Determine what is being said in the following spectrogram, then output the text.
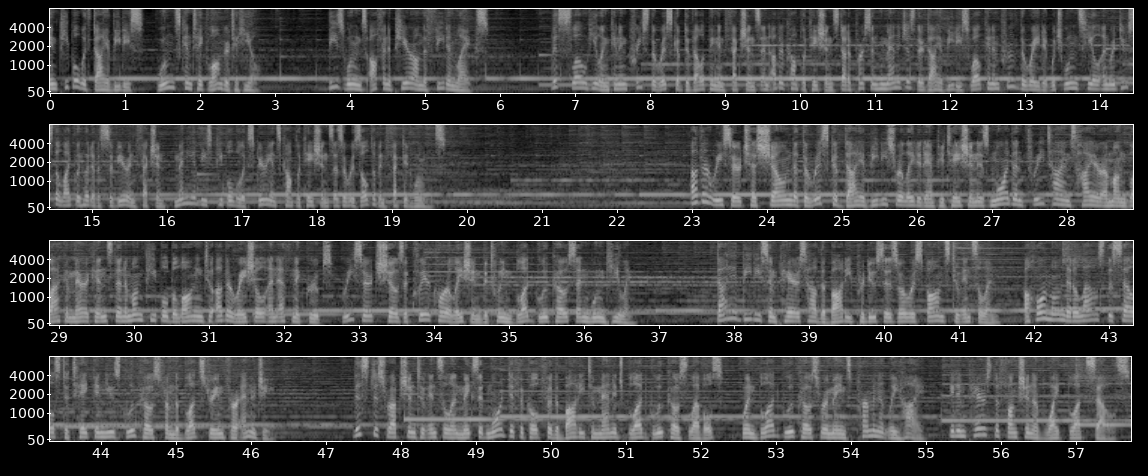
In people with diabetes, wounds can take longer to heal. These wounds often appear on the feet and legs. This slow healing can increase the risk of developing infections and other complications. A person who manages their diabetes well can improve the rate at which wounds heal and reduce the likelihood of a severe infection. Many of these people will experience complications as a result of infected wounds. Other research has shown that the risk of diabetes-related amputation is more than three times higher among black Americans than among people belonging to other racial and ethnic groups. Research shows a clear correlation between blood glucose and wound healing. Diabetes impairs how the body produces or responds to insulin, a hormone that allows the cells to take and use glucose from the bloodstream for energy. This disruption to insulin makes it more difficult for the body to manage blood glucose levels, when blood glucose remains permanently high, it impairs the function of white blood cells.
